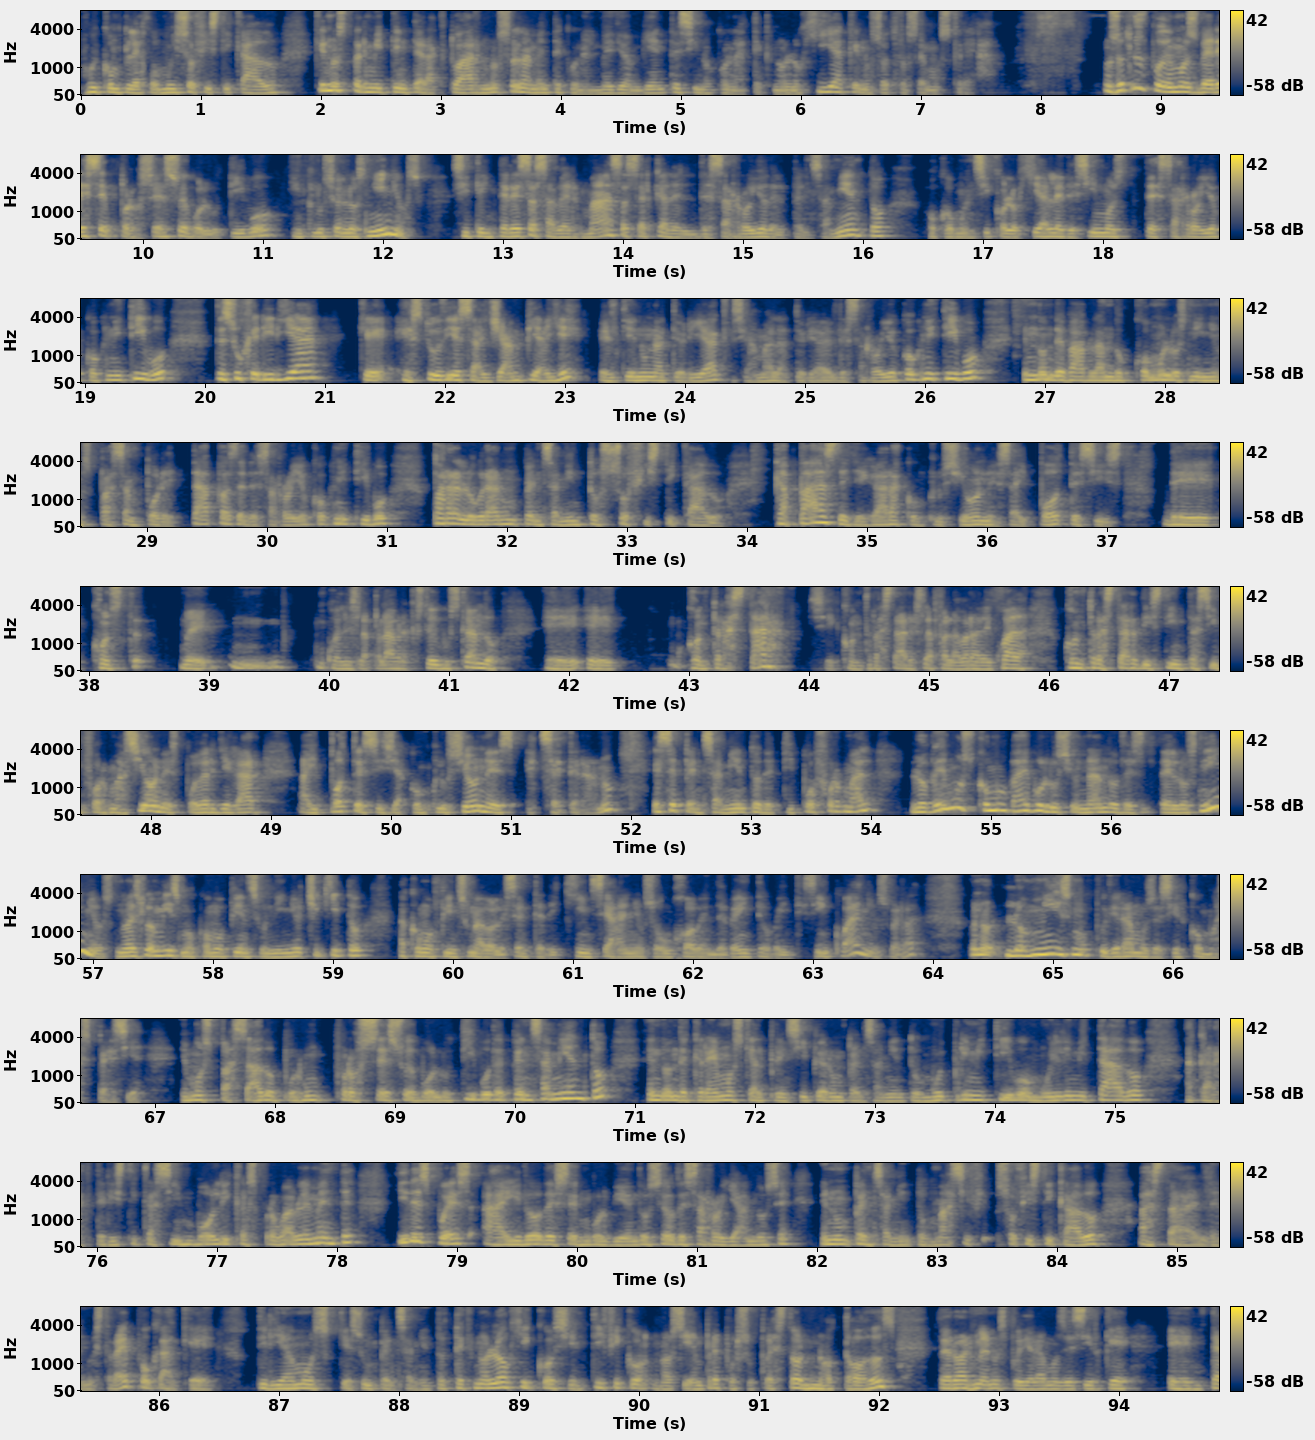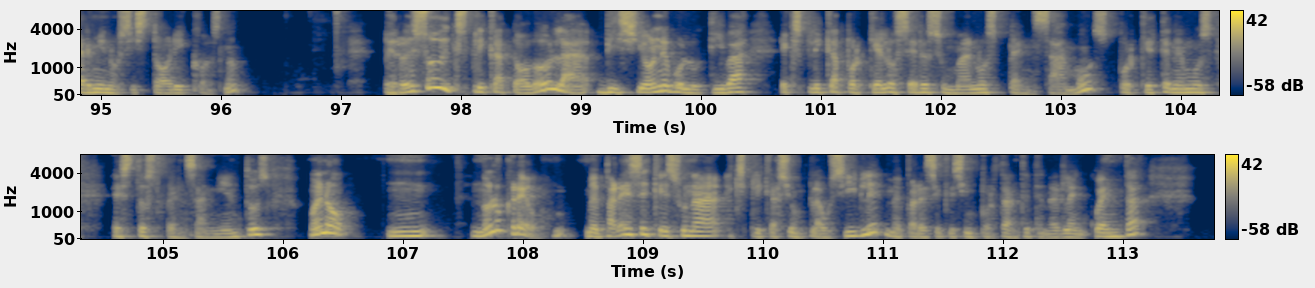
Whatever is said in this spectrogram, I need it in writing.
muy complejo, muy sofisticado, que nos permite interactuar no solamente con el medio ambiente, sino con la tecnología que nosotros hemos creado. Nosotros podemos ver ese proceso evolutivo incluso en los niños. Si te interesa saber más acerca del desarrollo del pensamiento, o como en psicología le decimos desarrollo cognitivo, te sugeriría que estudies a Jean Piaget. Él tiene una teoría que se llama la teoría del desarrollo cognitivo, en donde va hablando cómo los niños pasan por etapas de desarrollo cognitivo para lograr un pensamiento sofisticado, capaz de llegar a conclusiones, a hipótesis, de... Mm, ¿Cuál es la palabra que estoy buscando? Eh, eh, contrastar, sí, contrastar es la palabra adecuada, contrastar distintas informaciones, poder llegar a hipótesis y a conclusiones, etcétera, ¿no? Ese pensamiento de tipo formal lo vemos cómo va evolucionando desde los niños. No es lo mismo cómo piensa un niño chiquito a cómo piensa un adolescente de 15 años o un joven de 20 o 25 años, ¿verdad? Bueno, lo mismo pudiéramos decir como especie. Hemos pasado por un proceso evolutivo de pensamiento en donde creemos que al principio era un pensamiento muy primitivo, muy limitado, a características simbólicas probablemente, y después ha ido desenvolviéndose o desarrollándose en un pensamiento más sofisticado hasta el de nuestra época, que diríamos que es un pensamiento tecnológico, científico, no siempre, por supuesto, no todos, pero al menos pudiéramos decir que en términos históricos, ¿no? Pero eso explica todo, la visión evolutiva explica por qué los seres humanos pensamos, por qué tenemos estos pensamientos. Bueno, mm, no lo creo. Me parece que es una explicación plausible, me parece que es importante tenerla en cuenta,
